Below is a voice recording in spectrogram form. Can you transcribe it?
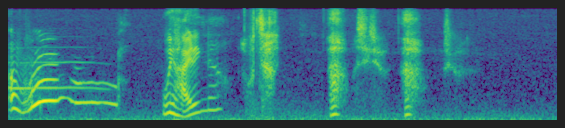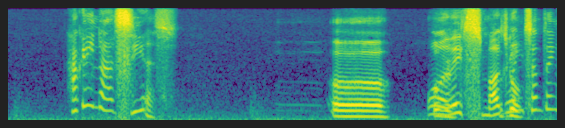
Oh, we hiding now? What's that? What's he doing? What's going How can he not see us? on? Uh, Well, are they smuggling something?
